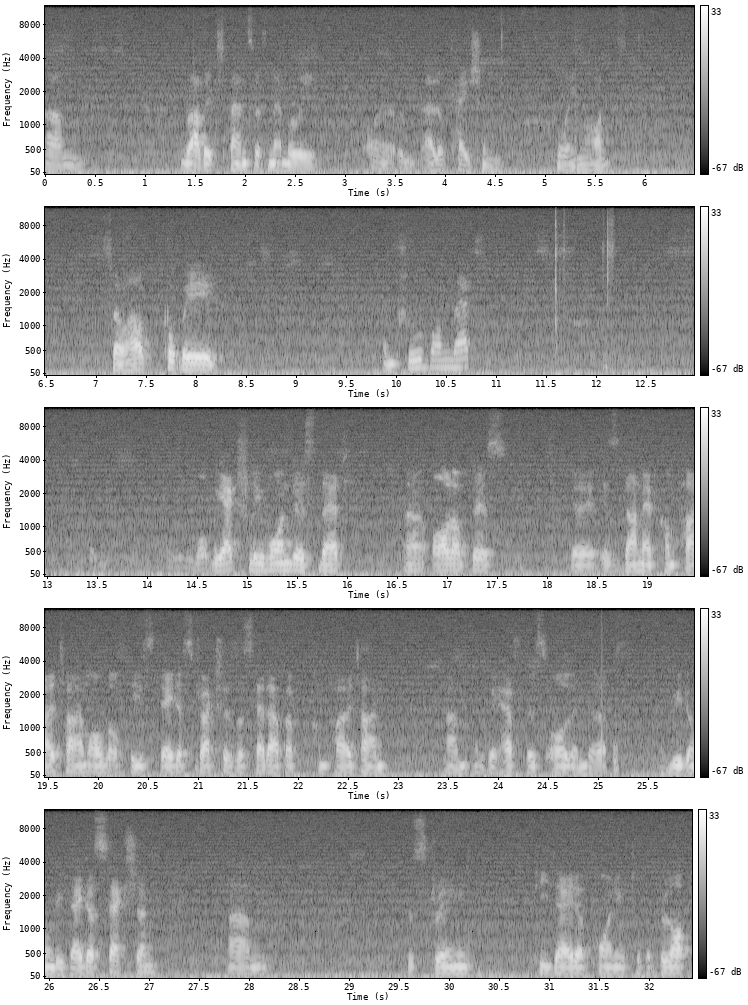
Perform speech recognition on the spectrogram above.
um, rather expensive memory uh, allocation going on. So how could we improve on that? what we actually want is that uh, all of this uh, is done at compile time. All of these data structures are set up at compile time. Um, and we have this all in the read-only data section. Um, the string p data pointing to the blob.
